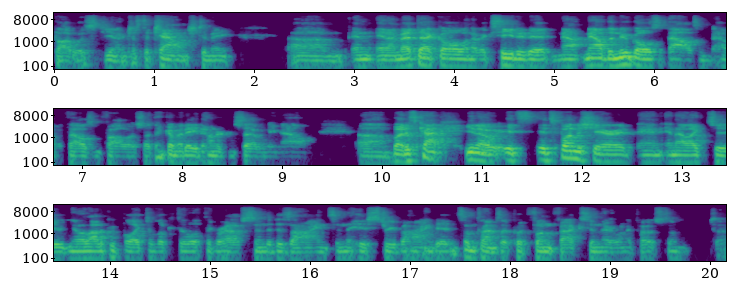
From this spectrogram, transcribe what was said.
thought was you know just a challenge to me Um, and and I met that goal and I've exceeded it. Now now the new goal is a thousand to have a thousand followers. So I think I'm at 870 now. Um, but it's kind of, you know, it's it's fun to share it, and and I like to, you know, a lot of people like to look at the lithographs and the designs and the history behind it, and sometimes I put fun facts in there when I post them. So.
